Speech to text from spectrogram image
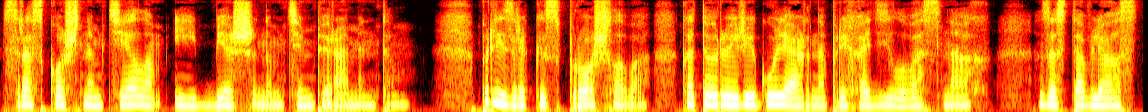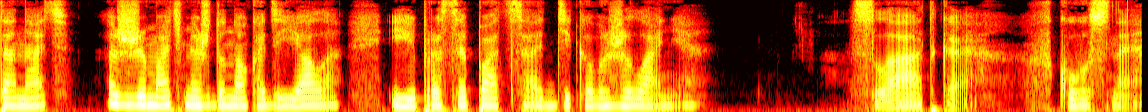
с роскошным телом и бешеным темпераментом. Призрак из прошлого, который регулярно приходил во снах, заставлял стонать, сжимать между ног одеяло и просыпаться от дикого желания. Сладкая, вкусная,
